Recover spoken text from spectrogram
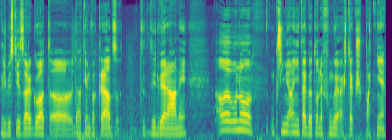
než bys zareagovat, uh, dát jim dvakrát ty dvě rány. Ale ono upřímně ani takhle to nefunguje až tak špatně.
